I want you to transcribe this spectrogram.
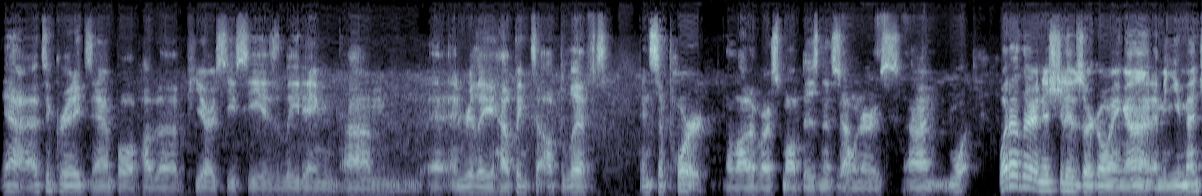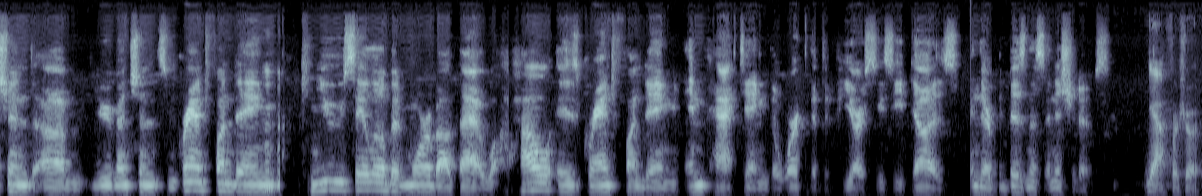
Yeah, that's a great example of how the PRCC is leading um, and really helping to uplift and support a lot of our small business yeah. owners. Um, what what other initiatives are going on? I mean, you mentioned um, you mentioned some grant funding. Mm-hmm. Can you say a little bit more about that? How is grant funding impacting the work that the PRCC does in their business initiatives? Yeah, for sure.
